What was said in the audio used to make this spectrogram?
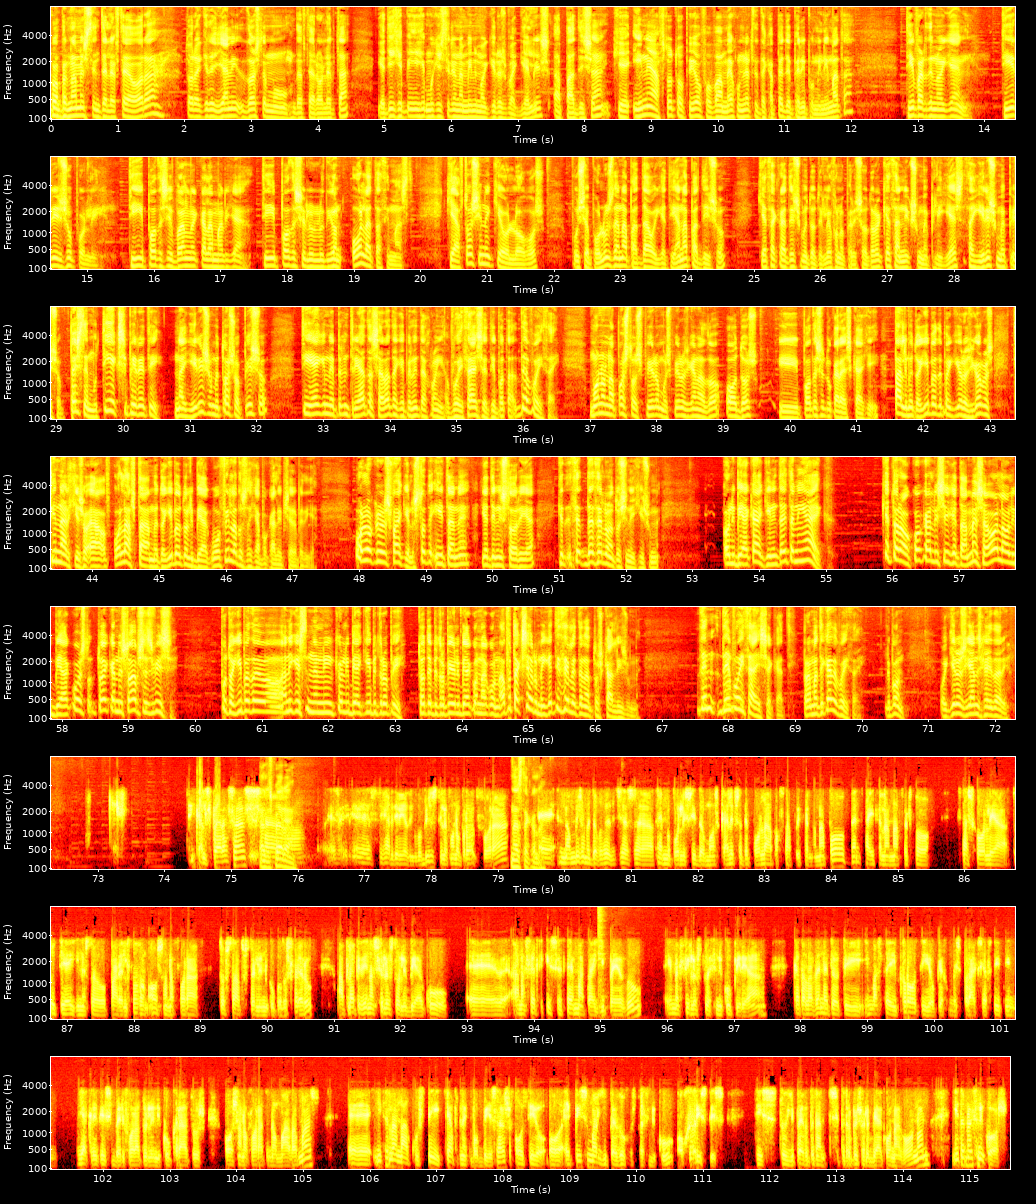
Λοιπόν, περνάμε στην τελευταία ώρα. Τώρα, κύριε Γιάννη, δώστε μου δευτερόλεπτα. Γιατί είχε πει, μου είχε στείλει ένα μήνυμα ο κύριος Βαγγέλης. Απάντησα και είναι αυτό το οποίο φοβάμαι. Έχουν έρθει 15 περίπου μηνύματα. Τι Βαρδινογέννη, τι Ριζούπολη, τι υπόθεση Βάλνε Καλαμαριά, τι υπόθεση Λουλουδιών. Όλα τα θυμάστε. Και αυτός είναι και ο λόγος που σε πολλούς δεν απαντάω. Γιατί αν απαντήσω, και θα κρατήσουμε το τηλέφωνο περισσότερο και θα ανοίξουμε πληγές, θα γυρίσουμε πίσω. Πεςτε μου, τι εξυπηρετεί; Να γυρίσουμε τόσο πίσω, τι έγινε πριν 30, 40 και 50 χρόνια. Βοηθάει σε τίποτα, δεν βοηθάει. Μόνο να πω στο Σπύρο μου, Σπύρος, για να δω, όντως η υπόθεση του Καραϊσκάκη. Πάλι με το γήπεδο, είπε ο κύριος Γιώργος, τι να αρχίσω. Ε, όλα αυτά με το γήπεδο του Ολυμπιακού, ο Φίλαδο τα έχει αποκαλύψει, ρε παιδιά. Ολόκληρος φάκελος. Τότε ήταν για την ιστορία και δεν θέλω να το συνεχίσουμε. Ολυμπιακά κινητά ήταν η ΑΕΚ. Και τώρα ο Κόκαλης είχε τα μέσα όλα, ο Ολυμπιακός το, έκανε στο άψες σβήσει. Που το γήπεδο ανήκε στην Ελληνική Ολυμπιακή Επιτροπή. Τότε Επιτροπή Ολυμπιακών Αγώνων. Αφού τα ξέρουμε, γιατί θέλετε να το σκαλίζουμε; Δεν, δεν βοηθάει σε κάτι. Πραγματικά δεν βοηθάει. Λοιπόν, ο κύριος Γιάννης Χαϊδάρη. Καλησπέρα σας. Καλησπέρα. Ε, συγχαρητήρια για την εκπομπή σας. Τηλεφώνω πρώτη φορά. Να είστε καλά. Ε, νομίζω με την τοποθέτησή σας ε, θα είμαι πολύ σύντομος. Καλύψατε πολλά από αυτά που ήθελα να πω. Δεν θα ήθελα να αφαιρθώ στα σχόλια του τι έγινε στο παρελθόν όσον αφορά το στάτους του ελληνικού ποδοσφαίρου. Απλά επειδή ένας φίλος του Ολυμπιακού ε, αναφέρθηκε σε θέματα γηπέδου, είμαι φίλος του Εθνικού Πειραιά. Καταλαβαίνετε ότι είμαστε οι πρώτοι οι οποίοι έχουμε εισπράξει αυτή την διακριτή συμπεριφορά του ελληνικού κράτους όσον αφορά την ομάδα μας ε, ήθελα να ακουστεί και από την εκπομπή σας ότι ο, ο επίσημα γηπεδούχος του Εθνικού, ο χρήστης του γηπέδου που ήταν της Επιτροπής Ολυμπιακών Αγώνων, ήταν ο Εθνικός.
